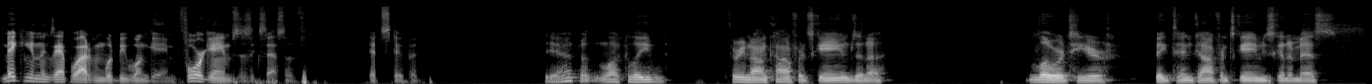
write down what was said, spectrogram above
Making an example out of him would be one game. Four games is excessive. It's stupid. Yeah, but luckily, three non-conference games and a lower tier Big Ten conference game he's going to miss.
